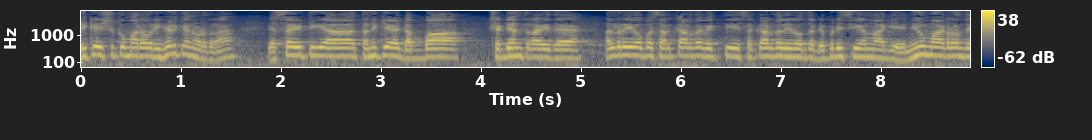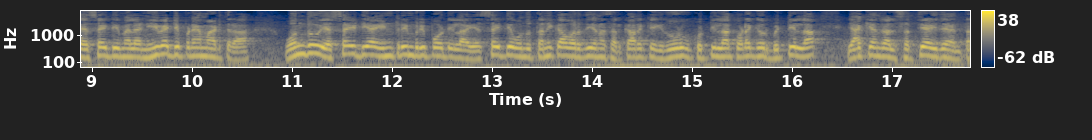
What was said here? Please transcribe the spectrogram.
ಡಿ ಕೆ ಶಿವಕುಮಾರ್ ಅವರು ಹೇಳಿಕೆ ನೋಡಿದ್ರ? ಎಸ್ ಐ ಟಿಯ ತನಿಖೆಯ ಡಬ್ಬ ಷಡ್ಯಂತ್ರ ಇದೆ. ಅಲ್ರಿ ಒಬ್ಬ ಸರ್ಕಾರದ ವ್ಯಕ್ತಿ ಸರ್ಕಾರದಲ್ಲಿರುವಂತಹ ಡೆಪ್ಯೂಟಿ ಸಿಎಂ ಆಗಿ ನೀವು ಮಾಡಿರುವಂತ ಎಸ್ ಮೇಲೆ ನೀವೇ ಟಿಪ್ಪಣಿ ಮಾಡ್ತೀರಾ? ಒಂದು ಎಸ್ ಐ ಟಿಯ ಇಂಟ್ರೀಮ್ ರಿಪೋರ್ಟ್ ಇಲ್ಲ. ಎಸ್ ಐ ಟಿ ಒಂದು ತನಿಖಾ ವರದಿಯನ್ನು ಸರ್ಕಾರಕ್ಕೆ ಇದುವರೆಗೂ ಕೊಟ್ಟಿಲ್ಲ ಕೊಡಕ್ಕೆ ಅವರು ಬಿಟ್ಟಿಲ್ಲ. ಯಾಕೆಂದ್ರೆ ಅಲ್ಲಿ ಸತ್ಯ ಇದೆ ಅಂತ.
